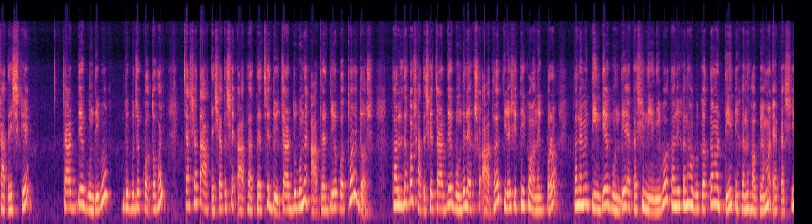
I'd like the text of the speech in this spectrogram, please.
সাতাইশকে চার দিয়ে গুণ দিব, দেখব যে কত হয়। চার সাথে আঠাশ সাতাশে আট হাতে আছে দুই, চার দুগুণে আট আর দিয়ে কত হয়? দশ। তাহলে দেখো সাতাশকে চার দিয়ে গুণ দিলে একশো আট হয়, তিরাশি থেকে অনেক বড়। তাহলে আমি তিন দিয়ে গুণ দিয়ে একাশি নিয়ে নিব। তাহলে এখানে হবে কত? আমার তিন, এখানে হবে আমার একাশি।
